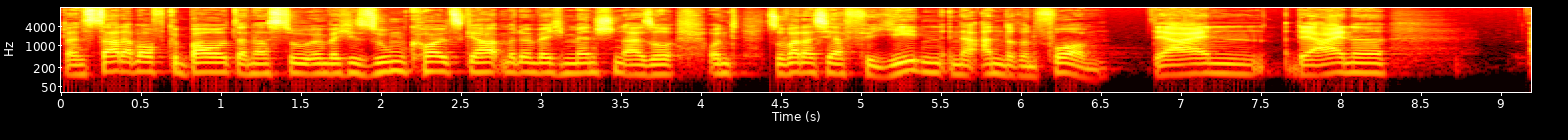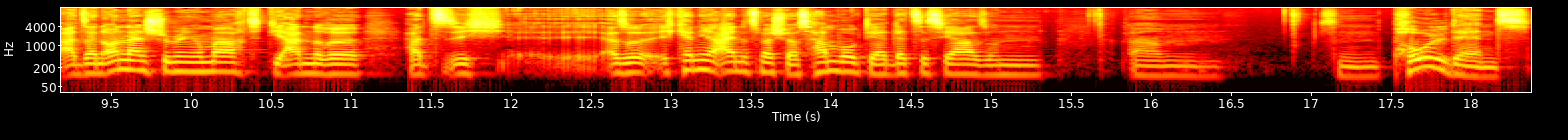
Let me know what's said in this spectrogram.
dein Startup aufgebaut, dann hast du irgendwelche Zoom-Calls gehabt mit irgendwelchen Menschen. Also, und so war das ja für jeden in einer anderen Form. Der, ein, der eine hat sein Online-Streaming gemacht, die andere hat sich, äh, also ich kenne hier eine zum Beispiel aus Hamburg, die hat letztes Jahr so ein, ähm, so ein Pole-Dance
